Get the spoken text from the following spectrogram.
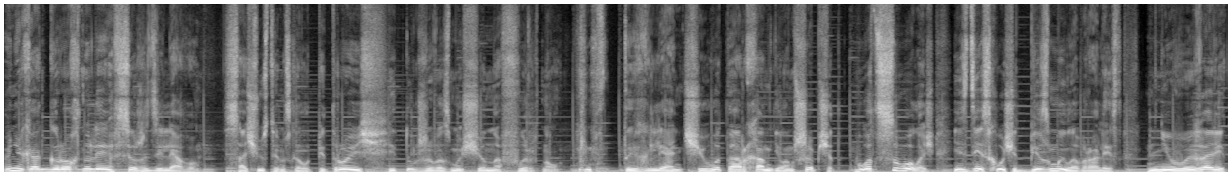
«Они как грохнули все же делягу», — сочувствием сказал Петрович и тут же возмущенно фыркнул. «Ты глянь, чего ты архангелом шепчет? Вот сволочь, и здесь хочет без мыла пролезть. Не выгорит».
